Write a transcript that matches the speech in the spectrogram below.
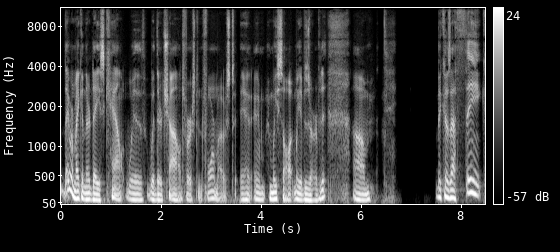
they were making their days count with with their child first and foremost, and, and, and we saw it and we observed it. Um, because I think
